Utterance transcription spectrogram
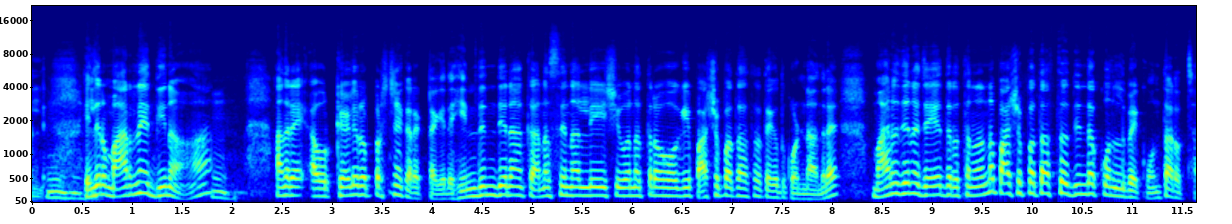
ಅಲ್ಲಿ. ಇಲ್ಲಿರೋ ಮಾರನೇ ದಿನ, ಅಂದರೆ ಅವ್ರು ಕೇಳಿರೋ ಪ್ರಶ್ನೆ ಕರೆಕ್ಟ್ ಆಗಿದೆ. ಹಿಂದಿನ ದಿನ ಕನಸಿನಲ್ಲಿ ಶಿವನ ಹತ್ರ ಹೋಗಿ ಪಾಶುಪತಾಸ್ತ್ರ ತೆಗೆದುಕೊಂಡ ಅಂದರೆ ಮಾರದಿನ ಜಯದ್ರಥನನ್ನು ಪಾಶುಪತಾಸ್ತ್ರದಿಂದ ಕೊಲ್ಲಬೇಕು ಅಂತ ಅರ್ಥ.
